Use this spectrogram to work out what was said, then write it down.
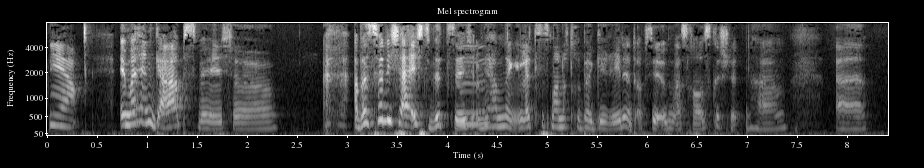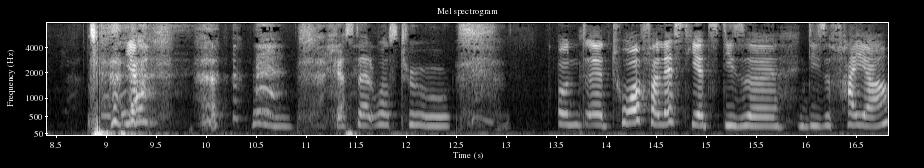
ja. immerhin gab es welche. Aber das finde ich ja echt witzig mhm. und wir haben letztes Mal noch drüber geredet, ob sie irgendwas rausgeschnitten haben. Äh. Ja. Guess that was true. Und äh, Thor verlässt jetzt diese, diese Feier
